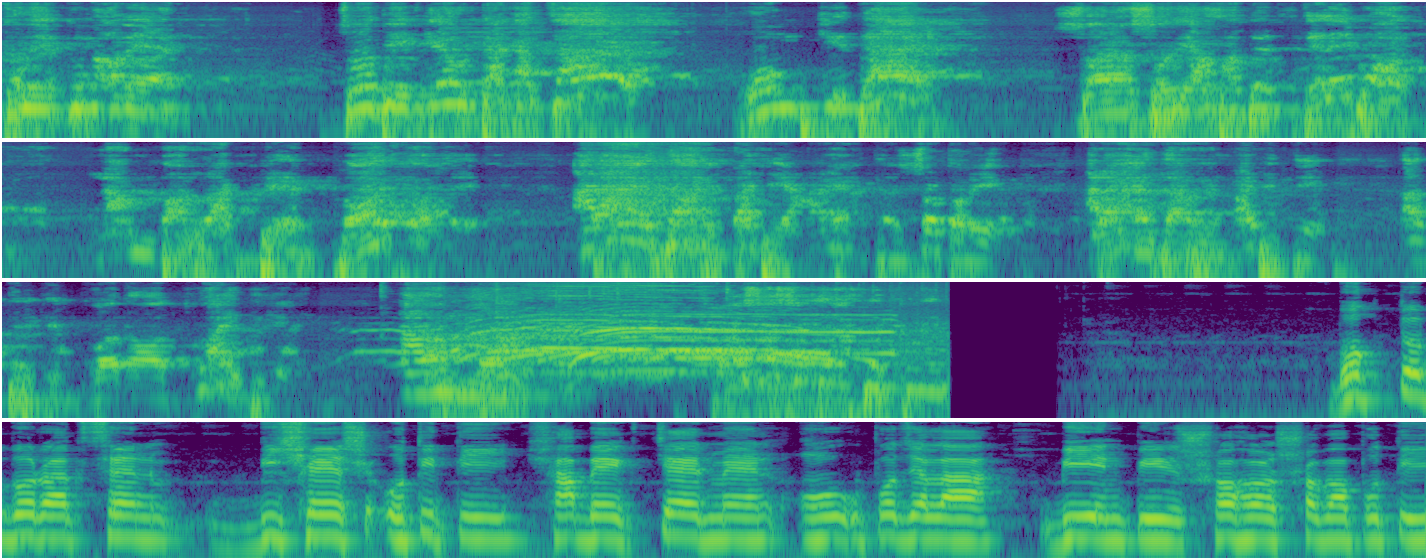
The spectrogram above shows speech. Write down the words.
খুলে ঘুমাবেন। যদি কেউ টাকা চায়, হুমকি দেয় সরাসরি আমাদের টেলিফোন নাম্বার প্রয়োজনে আড়াই হাজার আড়াই হাজার সতরে আড়াই হাজার তাদেরকে গণধোলাই দিয়ে বক্তব্য রাখছেন বিশেষ অতিথি সাবেক চেয়ারম্যান ও উপজেলা বিএনপির সহ সভাপতি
